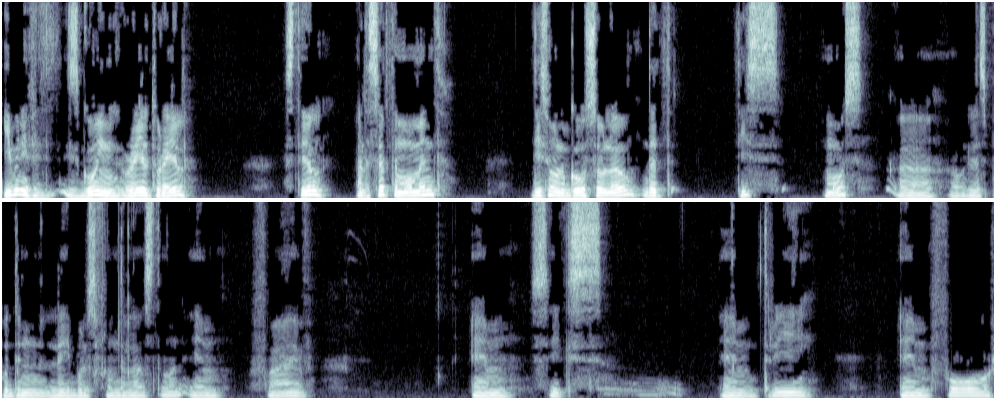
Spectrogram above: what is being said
even if it is going rail to rail, still at a certain moment, this one will go so low that this MOS, uh, let's put the labels from the last one, M5, M6, M3, M4,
